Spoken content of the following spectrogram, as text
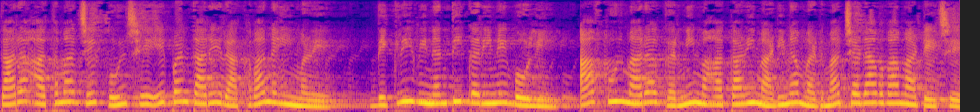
તારા હાથમાં જે ફૂલ છે એ પણ તારે રાખવા નહીં મળે. દીકરી વિનંતી કરીને બોલી, આ ફૂલ મારા ઘરની મહાકાળી માડીના મઢમાં ચડાવવા માટે છે.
